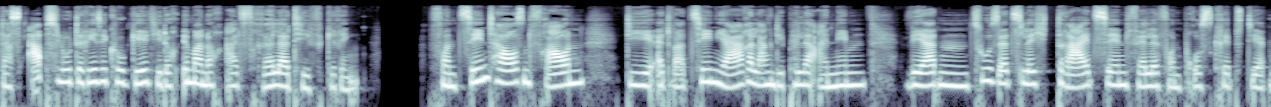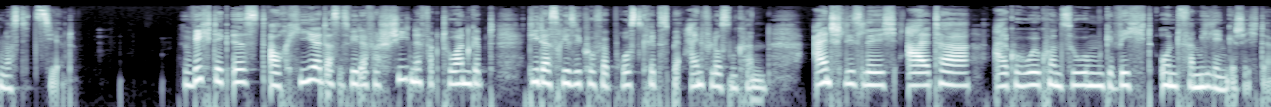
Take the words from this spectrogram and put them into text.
Das absolute Risiko gilt jedoch immer noch als relativ gering. Von 10.000 Frauen, die etwa zehn Jahre lang die Pille einnehmen, werden zusätzlich 13 Fälle von Brustkrebs diagnostiziert. Wichtig ist auch hier, dass es wieder verschiedene Faktoren gibt, die das Risiko für Brustkrebs beeinflussen können, einschließlich Alter, Alkoholkonsum, Gewicht und Familiengeschichte.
